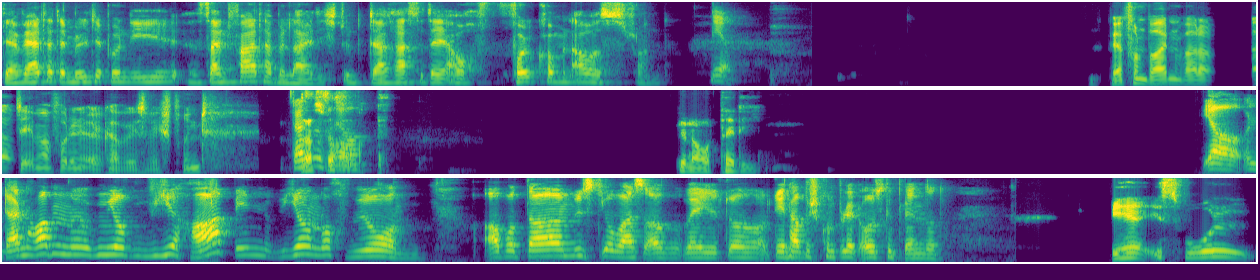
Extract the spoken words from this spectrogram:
der Wärter der Mülldeponie äh, seinen Vater beleidigt und da rastet er ja auch vollkommen aus schon. Ja. Wer von beiden war das, der immer vor den LKWs wegspringt? Das, ist war- er. Genau, Teddy. Ja, und dann haben wir, wir haben wir noch Würm. Aber da müsst ihr was sagen, weil da, den habe ich komplett ausgeblendet. Er ist wohl,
